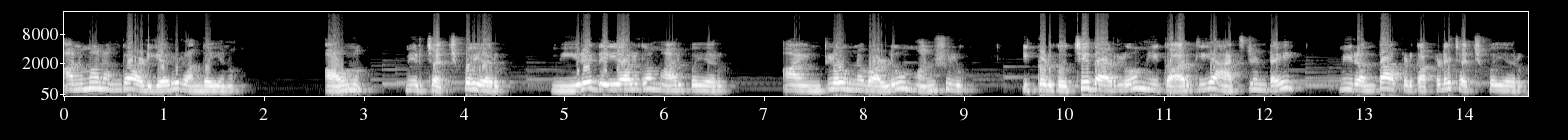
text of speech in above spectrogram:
అనుమానంగా అడిగారు రంగయ్యను. అవును మీరు చచ్చిపోయారు మీరే దెయ్యాలుగా మారిపోయారు. ఆ ఇంట్లో ఉన్న వాళ్ళు మనుషులు. ఇక్కడికి వచ్చే దారిలో మీ కారుకి యాక్సిడెంట్ అయి మీరంతా అక్కడికక్కడే చచ్చిపోయారు.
